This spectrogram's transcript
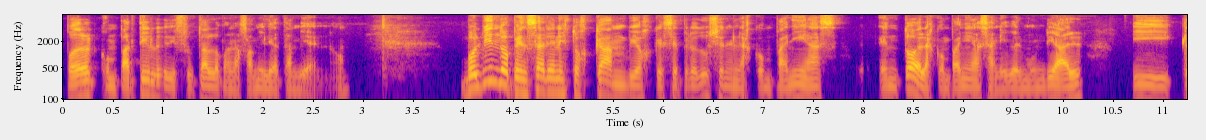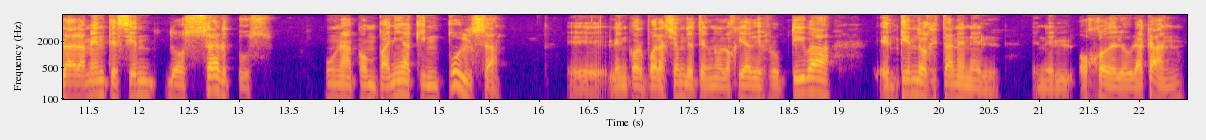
poder compartirlo y disfrutarlo con la familia también. Volviendo a pensar en estos cambios que se producen en las compañías, en todas las compañías a nivel mundial, y claramente siendo Certus una compañía que impulsa eh, la incorporación de tecnología disruptiva, entiendo que están en el, en el ojo del huracán.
